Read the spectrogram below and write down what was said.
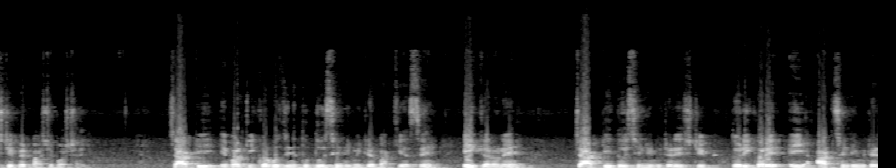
স্টিপের পাশে বসাই। চারটি, এবার কি করব? যেহেতু দুই সেন্টিমিটার বাকি আছে, এই কারণে চারটি দুই সেন্টিমিটার স্ট্রিপ তৈরি করে এই আট সেন্টিমিটার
